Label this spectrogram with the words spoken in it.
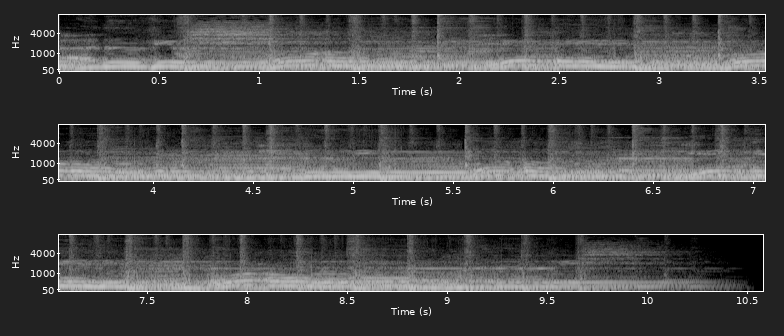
I love you, oh, oh, yeah, oh, oh.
